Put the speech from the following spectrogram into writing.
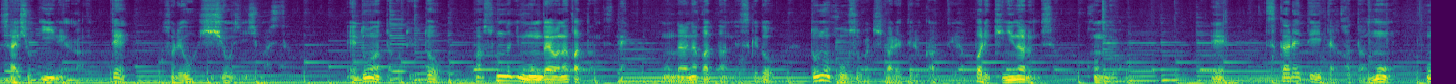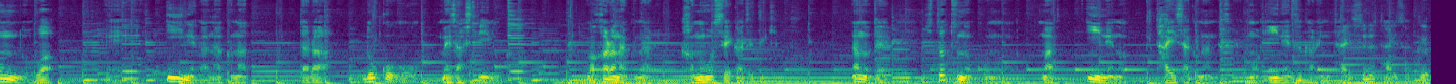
最初いいねがあってそれを非表示にしました。えどうなったかというと、まあ、そんなに問題はなかったんですね。問題はなかったんですけどどの放送が聞かれてるかってやっぱり気になるんですよ今度は。で疲れていた方も今度は、えー、いいねがなくなったらどこを目指していいのかわからなくなる可能性が出てきます。なので一つのこのまあいいねの対策なんですけどもいいね疲れに対する対策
